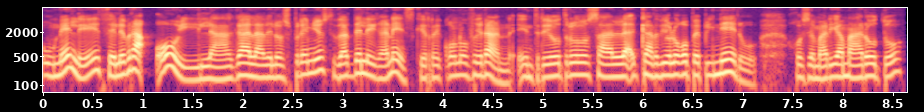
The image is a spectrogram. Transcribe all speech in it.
UNELE celebra hoy la gala de los premios Ciudad de Leganés, que reconocerán, entre otros, al cardiólogo pepinero José María Maroto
